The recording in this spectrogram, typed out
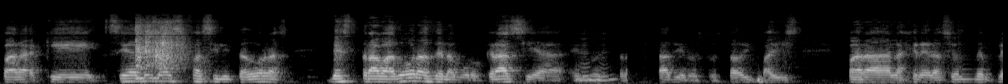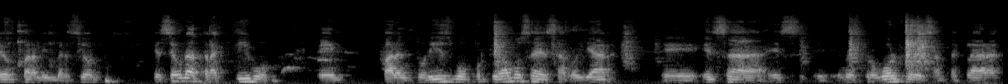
para que sean unas facilitadoras, destrabadoras de la burocracia en nuestra ciudad y en nuestro estado y país para la generación de empleos, para la inversión, que sea un atractivo eh, para el turismo, porque vamos a desarrollar eh, eh, nuestro Golfo de Santa Clara,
